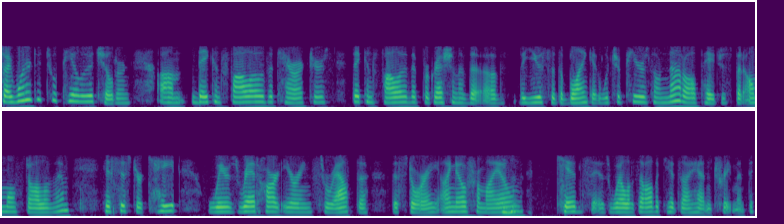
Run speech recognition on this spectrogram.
so I wanted it to appeal to the children. Um, they can follow the characters they can follow the progression of the of the use of the blanket, which appears on not all pages but almost all of them. His sister Kate wears red heart earrings throughout the the story. I know from my Mm-hmm. own kids as well as all the kids I had in treatment. They,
